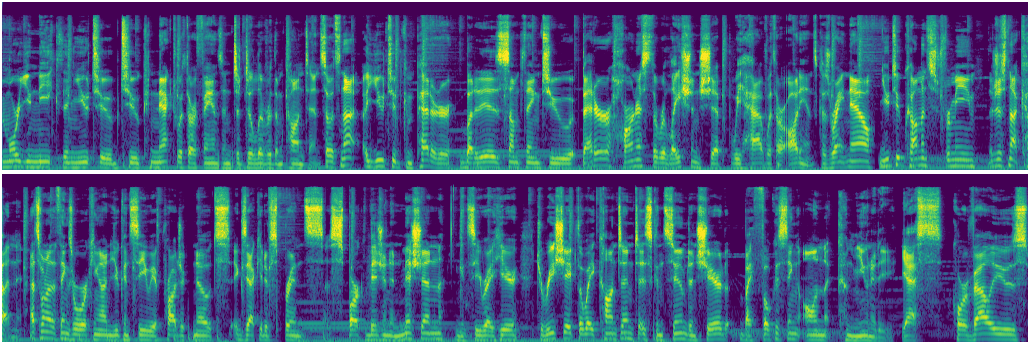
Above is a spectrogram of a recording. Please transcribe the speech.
more unique than YouTube to connect with our fans and to deliver them content. So it's not a YouTube competitor, but it is something to better harness the relationship we have with our audience. Because right now, YouTube comments for me, they're just not cutting it. That's one of the things we're working on. You can see we have project notes, executive sprints, Spark vision and mission. You can see right here to reshape the way content is consumed and shared by focusing on community. Yes, core values,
